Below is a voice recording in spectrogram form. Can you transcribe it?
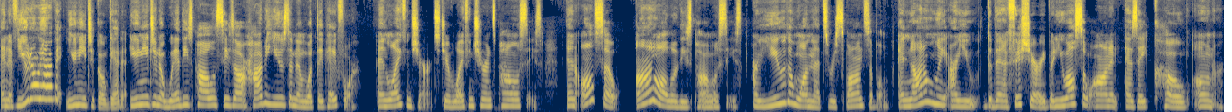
And if you don't have it, you need to go get it. You need to know where these policies are, how to use them, and what they pay for. And life insurance. Do you have life insurance policies? And also, on all of these policies, are you the one that's responsible? And not only are you the beneficiary, but you also on it as a co-owner.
